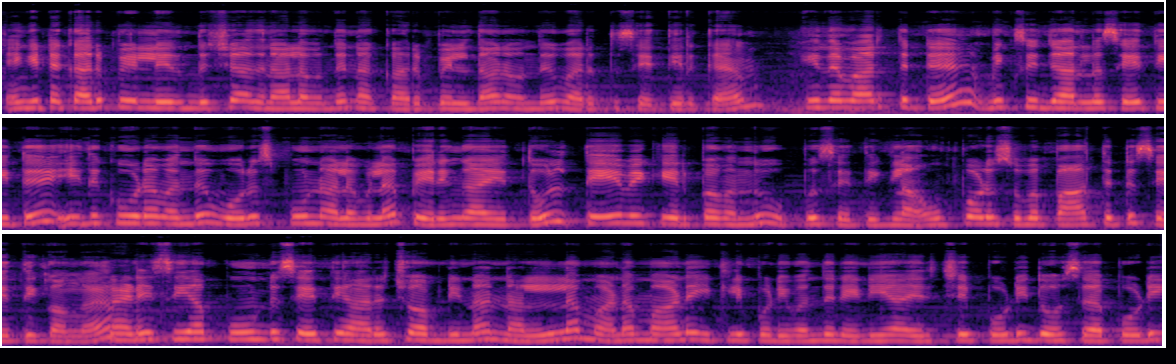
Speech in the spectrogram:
எங்கிட்ட கருப்பு எள்ளு இருந்துச்சு அதனால வந்து நான் கருப்பு எள் தான் வந்து வறுத்து சேர்த்திருக்கேன். இதை வறுத்துட்டு மிக்ஸி ஜாரில் சேர்த்திட்டு இது கூட வந்து ஒரு ஸ்பூன் அளவில் பெருங்காயத்தூள் தேவைக்கேற்ப வந்து உப்பு சேர்த்திக்கலாம். உப்போட சுவை பார்த்துட்டு சேர்த்திக்கோங்க. கடைசியாக பூண்டு சேர்த்து அரைச்சோம் அப்படின்னா நல்ல மணமான இட்லி பொடி வந்து ரெடி ஆயிடுச்சு பொடி தோசை பொடி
